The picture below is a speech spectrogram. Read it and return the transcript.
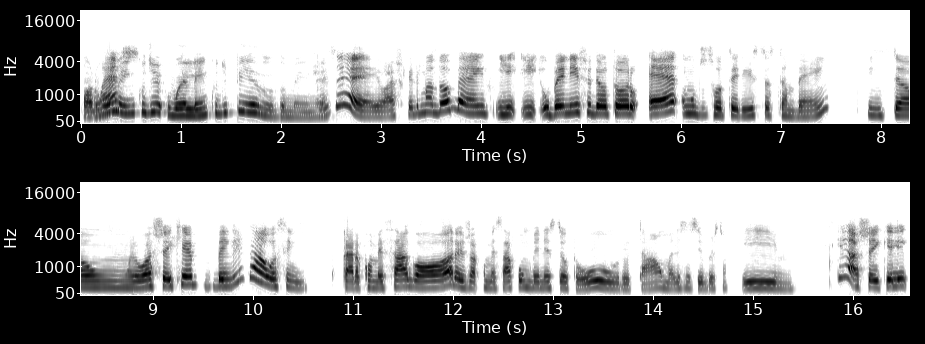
Fora o é? elenco de, o elenco de peso também, né? Pois é, eu acho que ele mandou bem. E, e o Benício Del Toro é um dos roteiristas também. Então, eu achei que é bem legal, assim, o cara começar agora, já começar com o Benício Del Toro, tal, Melissa Silverstone. E, e achei que ele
